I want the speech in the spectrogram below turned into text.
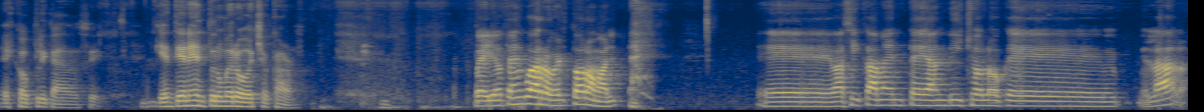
Es complicado, sí. ¿Quién tienes en tu número 8, Carl? Pues yo tengo a Roberto Alomar. Eh, básicamente han dicho lo que, ¿verdad?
